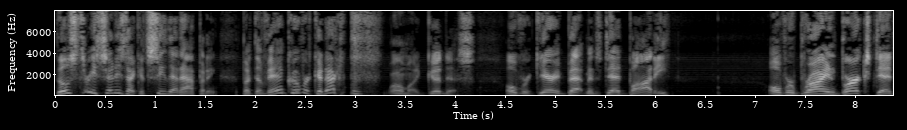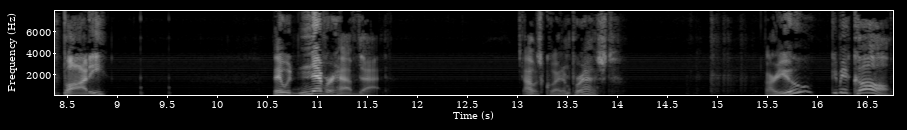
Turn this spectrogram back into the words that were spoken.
Those three cities, I could see that happening. But the Vancouver Canucks, oh my goodness, over Gary Bettman's dead body, over Brian Burke's dead body, they would never have that. I was quite impressed. Are you? Give me a call.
